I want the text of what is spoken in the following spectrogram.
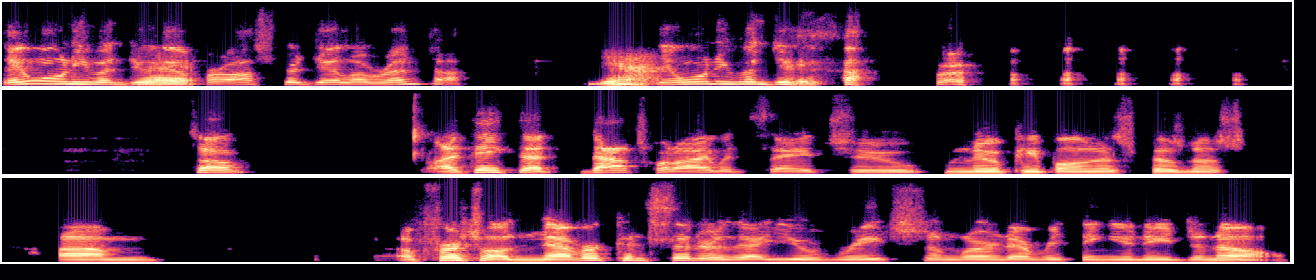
They won't even do Right. that for Oscar de la Renta. yeah, They won't even do that. For... so I think that that's what I would say to new people in this business. Um, uh, first of all, never consider that you've reached and learned everything you need to know.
